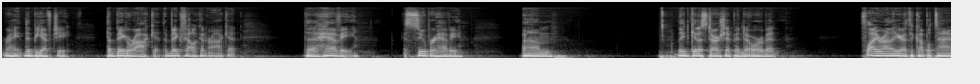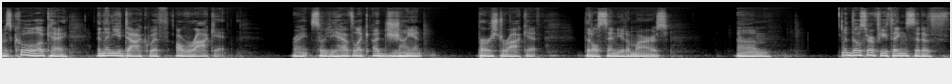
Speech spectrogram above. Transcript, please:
right? The BFG, the big rocket, the big Falcon rocket, the heavy, super heavy. Um, they'd get a Starship into orbit, fly around the Earth a couple times. Cool, okay, and then you dock with a rocket, right? So you have like a giant burst rocket that'll send you to Mars. Um, those are a few things that have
